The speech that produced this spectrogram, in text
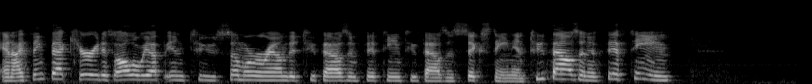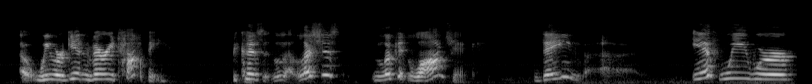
And I think that carried us all the way up into somewhere around the 2015, 2016. In 2015, uh, we were getting very toppy because let's just look at logic. Dave, uh, if we were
